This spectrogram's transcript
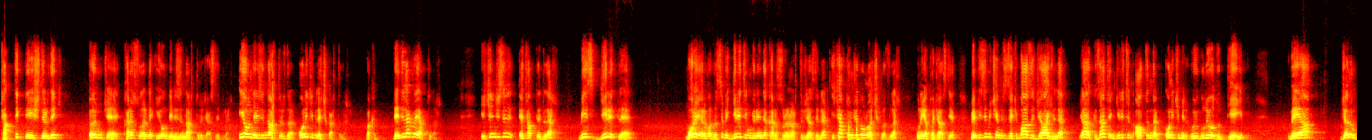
taktik değiştirdik. Önce karasularını İyon Denizi'nde arttıracağız dediler. İyon Denizi'nde arttırdılar. 12 bile çıkarttılar. Bakın dediler ve yaptılar. İkincisi etap dediler. Biz Girit'le Mora Yarımadası ve Girit'in güneyinde karasularını arttıracağız dediler. İki hafta önce de onu açıkladılar. Bunu yapacağız diye. Ve bizim içimizdeki bazı cahiller ya zaten Girit'in altında 12 mil uyguluyordu deyip veya canım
